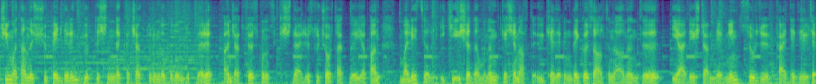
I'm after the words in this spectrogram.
Çin vatandaşı şüphelilerin yurt dışında kaçak durumda bulundukları ancak söz konusu kişilerle suç ortaklığı ortaklığı yapan Malezyalı iki iş adamının geçen hafta ülkelerinde gözaltına alındığı iade işlemlerinin sürdüğü kaydedildi.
